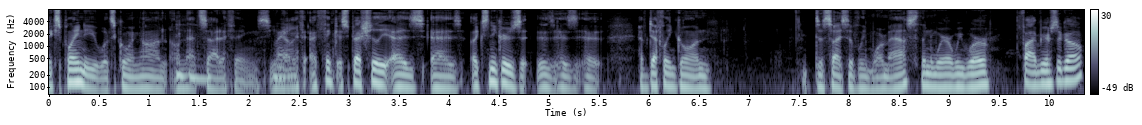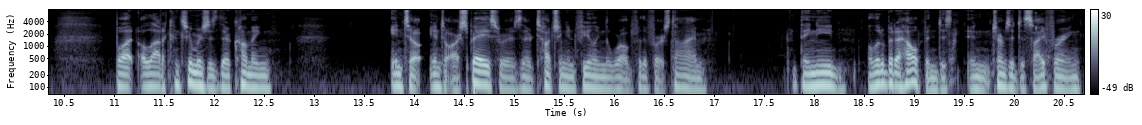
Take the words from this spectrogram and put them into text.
explain to you what's going on on that side of things. You know, I, th- I think especially as as like sneakers is, has uh, have definitely gone decisively more mass than where we were five years ago. But a lot of consumers, as they're coming into into our space, or as they're touching and feeling the world for the first time, they need a little bit of help in dis- in terms of deciphering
